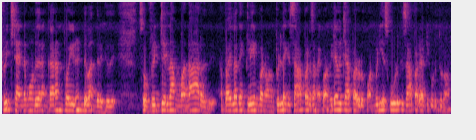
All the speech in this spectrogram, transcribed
ஃப்ரிட்ஜ் ரெண்டு மூணு தரம் கரண்ட் போய் ரெண்டு வந்திருக்குது. ஸோ ஃப்ரிட்ஜ் எல்லாம் ம- நாறுது. அப்போ எல்லாத்தையும் க்ளீன் பண்ணணும். பிள்ளைக்கு சாப்பாடு சமைக்கணும். இரவு சாப்பாடு கொடுக்கணும். விடிய ஸ்கூலுக்கு சாப்பாடு ஆட்டி கொடுத்துருவோம்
